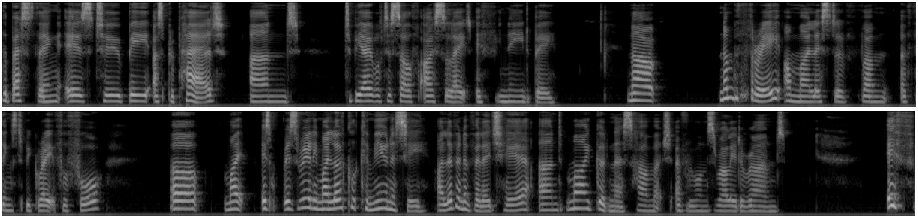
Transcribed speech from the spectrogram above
the best thing is to be as prepared and to be able to self isolate if need be. Now, number three on my list of um, of things to be grateful for, uh, my is is really my local community. I live in a village here, and my goodness, how much everyone's rallied around. If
